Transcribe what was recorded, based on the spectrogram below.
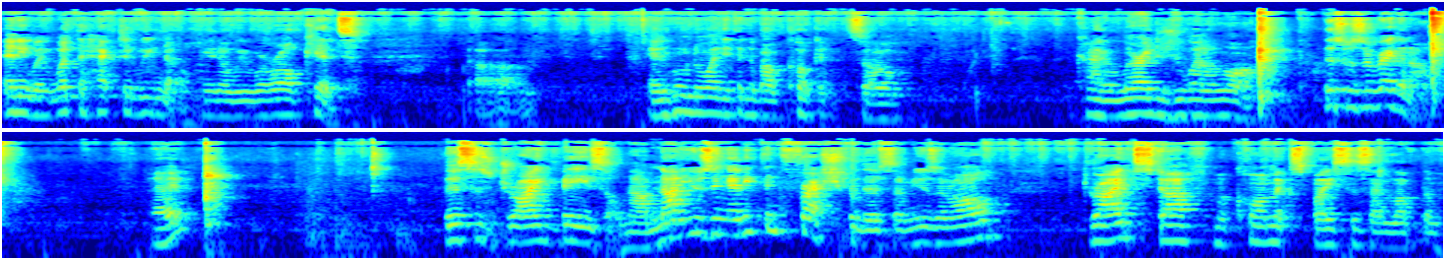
anyway, what the heck did we know? You know, we were all kids. Um, and who knew anything about cooking? So kind of learned as you went along. This was oregano. Okay? This is dried basil. Now, I'm not using anything fresh for this. I'm using all dried stuff, McCormick spices. I love them.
